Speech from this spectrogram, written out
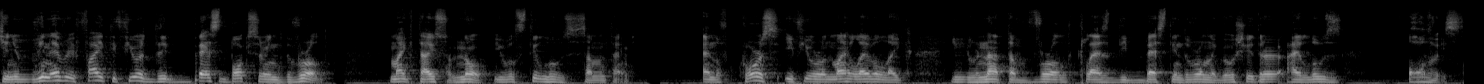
can you win every fight if you're the best boxer in the world mike tyson no you will still lose sometimes and of course if you're on my level like you're not a world class, the best in the world negotiator, I lose always,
